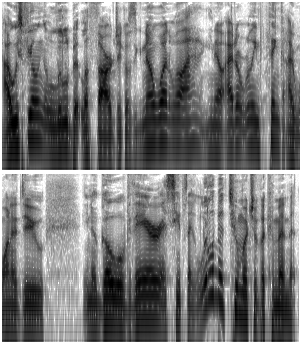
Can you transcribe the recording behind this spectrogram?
I was feeling a little bit lethargic. I was like, you know what? Well, I, you know, I don't really think I want to do, you know, go over there. It seems like a little bit too much of a commitment.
